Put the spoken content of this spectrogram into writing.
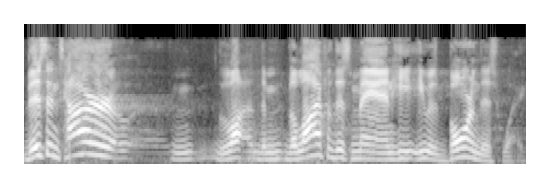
This entire the life of this man, he, he was born this way.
